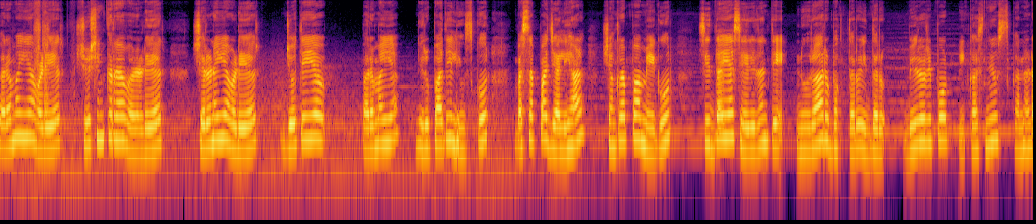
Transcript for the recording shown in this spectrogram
ಪರಮಯ್ಯ ಒಡೆಯರ್, ಶಿವಶಂಕರ ಒಡೆಯರ್, ಶರಣಯ್ಯ ಒಡೆಯರ್, ಜ್ಯೋತಿಯ ಪರಮಯ್ಯ, ನಿರುಪಾದಿ ಲಿಂಗ್ಸ್ಕೂರ್, ಬಸಪ್ಪ ಜಾಲಿಹಾಳ್, ಶಂಕರಪ್ಪ ಮೇಗೂರ್, ಸಿದ್ದಯ್ಯ ಸೇರಿದಂತೆ ನೂರಾರು ಭಕ್ತರು ಇದ್ದರು. Bureau report, Vikas news, Kannada.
